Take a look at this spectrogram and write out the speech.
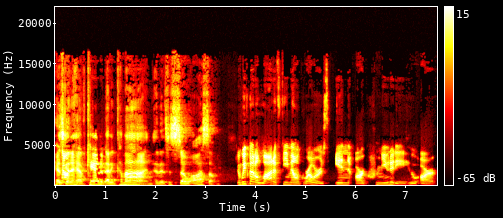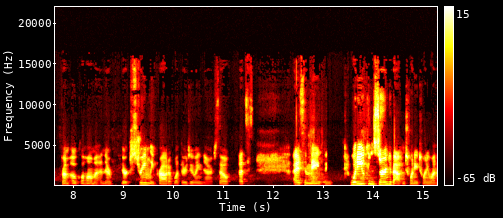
Yeah. going to have Canada. I mean, come on. And this is so awesome. And we've got a lot of female growers in our community who are from Oklahoma, and they're they're extremely proud of what they're doing there. So that's it's amazing. What are you concerned about in 2021?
